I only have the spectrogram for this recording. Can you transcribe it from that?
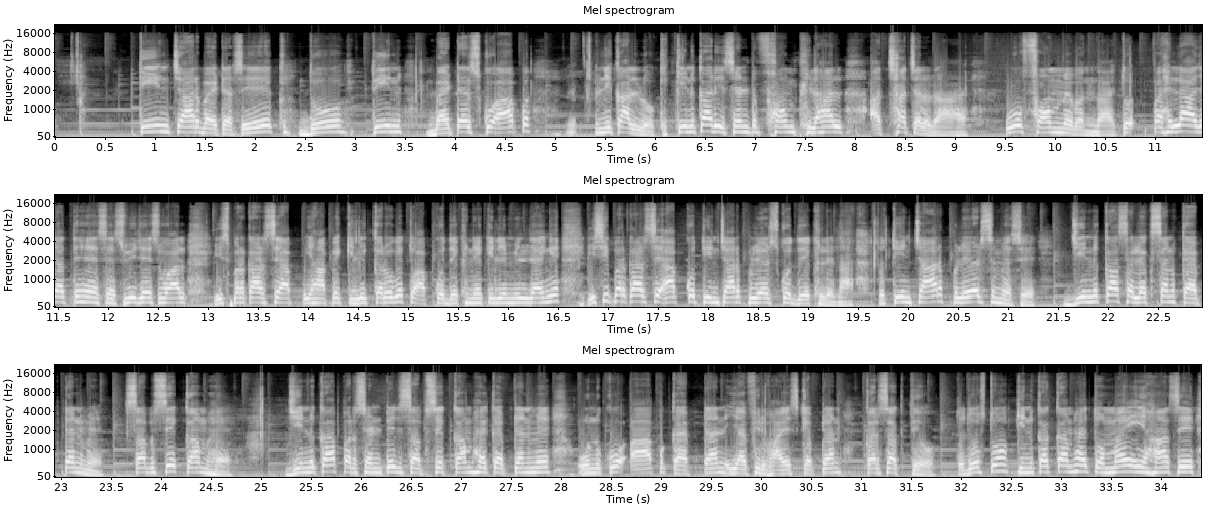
तीन, चार बैटर्स एक, दो, तीन बैटर्स को आप निकाल लो कि किन का रिसेंट फॉर्म फ़िलहाल अच्छा चल रहा है। वो फॉर्म में बंदा है। तो पहला आ जाते हैं यशस्वी जायसवाल इस प्रकार से आप यहाँ पे क्लिक करोगे तो आपको देखने के लिए मिल जाएँगे। इसी प्रकार से आपको तीन चार प्लेयर्स को देख लेना है। तो तीन चार प्लेयर्स में से जिनका सिलेक्शन कैप्टन में सबसे कम है, जिनका परसेंटेज सबसे कम है कैप्टन में, उनको आप कैप्टन या फिर वाइस कैप्टन कर सकते हो। तो दोस्तों, किनका कम है? तो मैं यहाँ से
